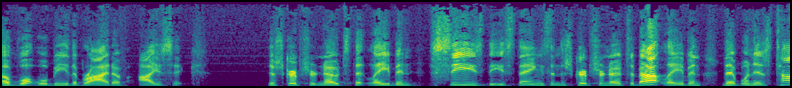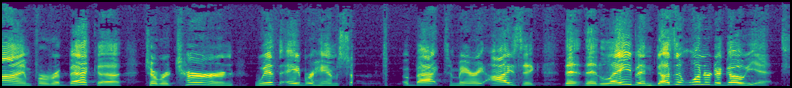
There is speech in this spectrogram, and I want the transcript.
of what will be the bride of Isaac. The scripture notes that Laban sees these things, and the scripture notes about Laban that when it's time for Rebekah to return with Abraham's servant to go back to marry Isaac, that, that Laban doesn't want her to go yet.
